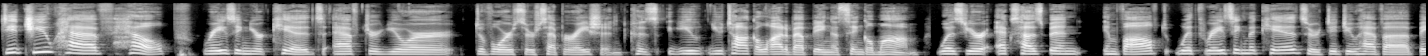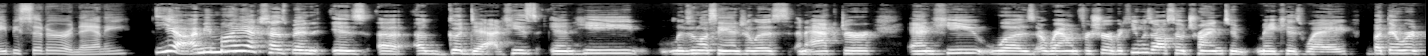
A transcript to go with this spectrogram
did you have help raising your kids after your divorce or separation? Because you you talk a lot about being a single mom. Was your ex husband involved with raising the kids, or did you have a babysitter, a nanny? Yeah, I mean, my ex husband is a, a, good dad. He's and he lives in Los Angeles, an actor, and he was around for sure. But he was also trying to make his way. But there were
